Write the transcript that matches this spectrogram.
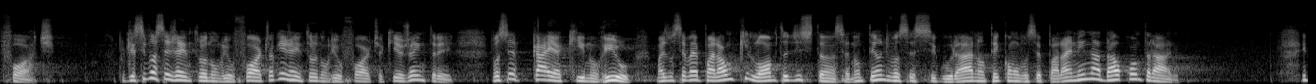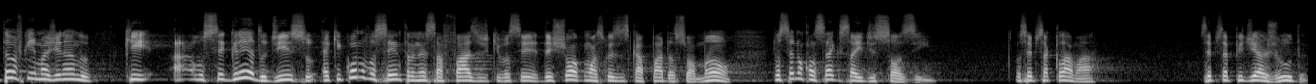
forte. Porque se você já entrou num rio forte, alguém já entrou num rio forte aqui? Eu já entrei. Você cai aqui no rio, mas você vai parar um quilômetro de distância. Não tem onde você se segurar, não tem como você parar e nem nadar ao contrário. Então eu fiquei imaginando que a, o segredo disso é que quando você entra nessa fase de que você deixou algumas coisas escapar da sua mão, você não consegue sair disso sozinho. Você precisa clamar. Você precisa pedir ajuda.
